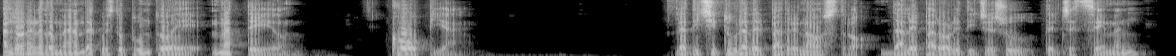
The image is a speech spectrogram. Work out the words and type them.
Allora la domanda a questo punto è Matteo copia la dicitura del Padre nostro dalle parole di Gesù del Getsemani?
